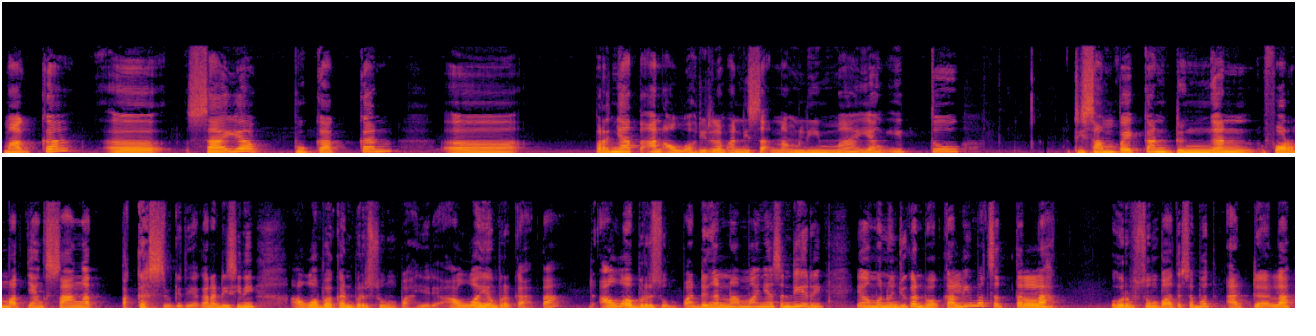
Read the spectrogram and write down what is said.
maka eh, saya bukakan eh, pernyataan Allah di dalam An-Nisa 65 yang itu disampaikan dengan format yang sangat tegas begitu ya. Karena di sini Allah bahkan bersumpah. Jadi Allah yang berkata, Allah bersumpah dengan namanya sendiri yang menunjukkan bahwa kalimat setelah huruf sumpah tersebut adalah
